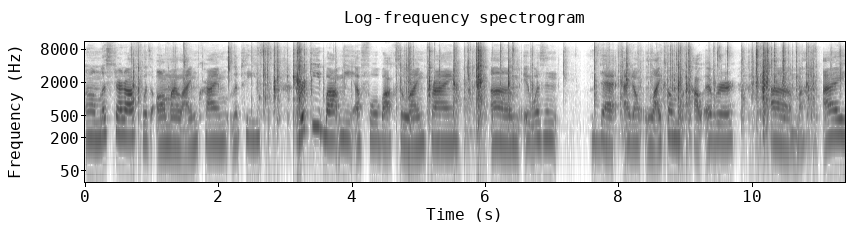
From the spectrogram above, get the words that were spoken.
Um, let's start off with all my Lime Crime lipsies. Ricky bought me a full box of Lime Crime. Um, it wasn't that I don't like them. However, um, I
